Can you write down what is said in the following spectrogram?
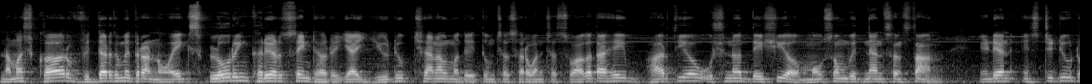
नमस्कार विद्यार्थी मित्रांनो एक्सप्लोरिंग करिअर सेंटर या यूट्यूब चॅनलमध्ये तुमचं सर्वांचं स्वागत आहे. भारतीय उष्ण देशीय मौसम विज्ञान संस्थान Indian Institute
